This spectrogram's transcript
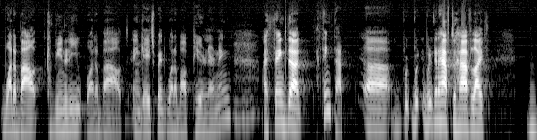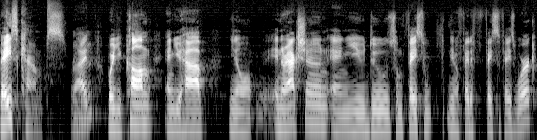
what about community? What about engagement? What about peer learning? Mm-hmm. I think that I think that uh, we're, we're going to have to have like base camps, right? Mm-hmm. Where you come and you have, you know, interaction and you do some face to, you know, face to face work.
